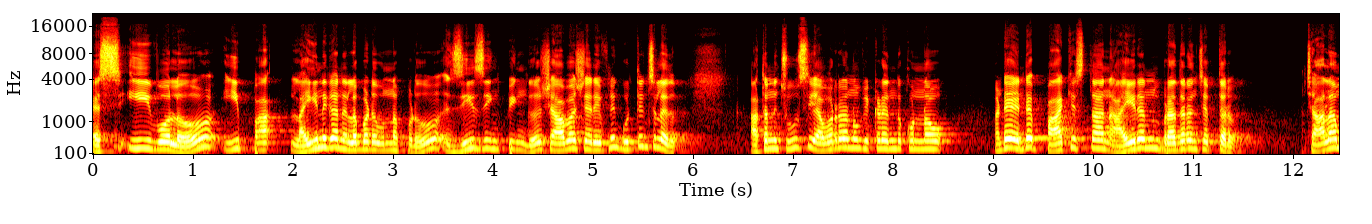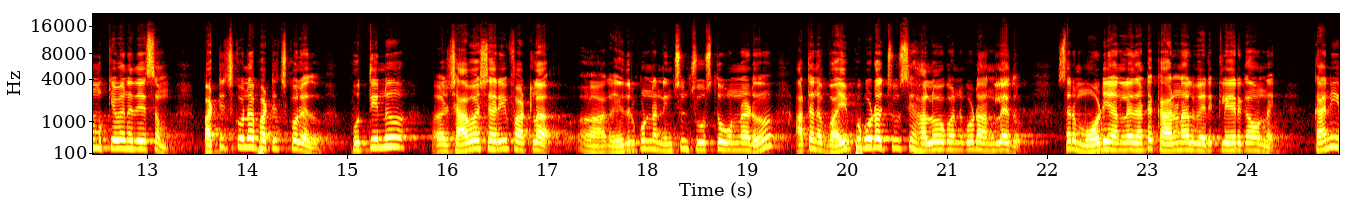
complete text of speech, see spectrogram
ఎస్ఈఓలో ఈ పా లైన్గా నిలబడి ఉన్నప్పుడు జీ జింగ్పింగ్ షాబా షరీఫ్ని గుర్తించలేదు. అతన్ని చూసి ఎవర్రా నువ్వు ఇక్కడ ఎందుకున్నావు అంటే అంటే పాకిస్తాన్ ఐరన్ బ్రదర్ అని చెప్తారు. చాలా ముఖ్యమైన దేశం. పట్టించుకున్నా పట్టించుకోలేదు. పుతిన్ షాబాజ్ షరీఫ్ అట్లా ఎదుర్కొన్న నించుని చూస్తూ ఉన్నాడు. అతని వైపు కూడా చూసి హలో అని కూడా అనలేదు. సరే మోడీ అనలేదు అంటే కారణాలు వెరీ క్లియర్గా ఉన్నాయి. కానీ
